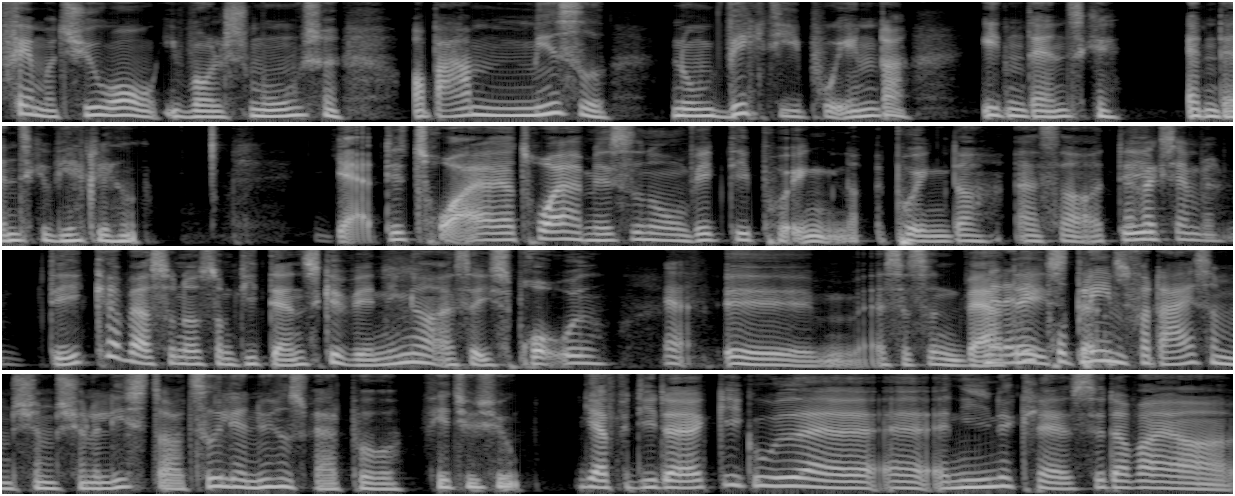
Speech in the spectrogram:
25 år i Voldsmose og bare misset nogle vigtige pointer i den danske, af den danske virkelighed? Ja, det tror jeg. Jeg tror, jeg har misset nogle vigtige pointer. pointer. Altså, det, ja, for eksempel? Det kan være sådan noget som de danske vendinger, altså i sproget. Ja. Øh, altså sådan hverdags... Men er det et problem for dig som, som journalist og tidligere nyhedsvært på 24 Ja, fordi da jeg gik ud af, af, af 9. klasse, der var jeg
